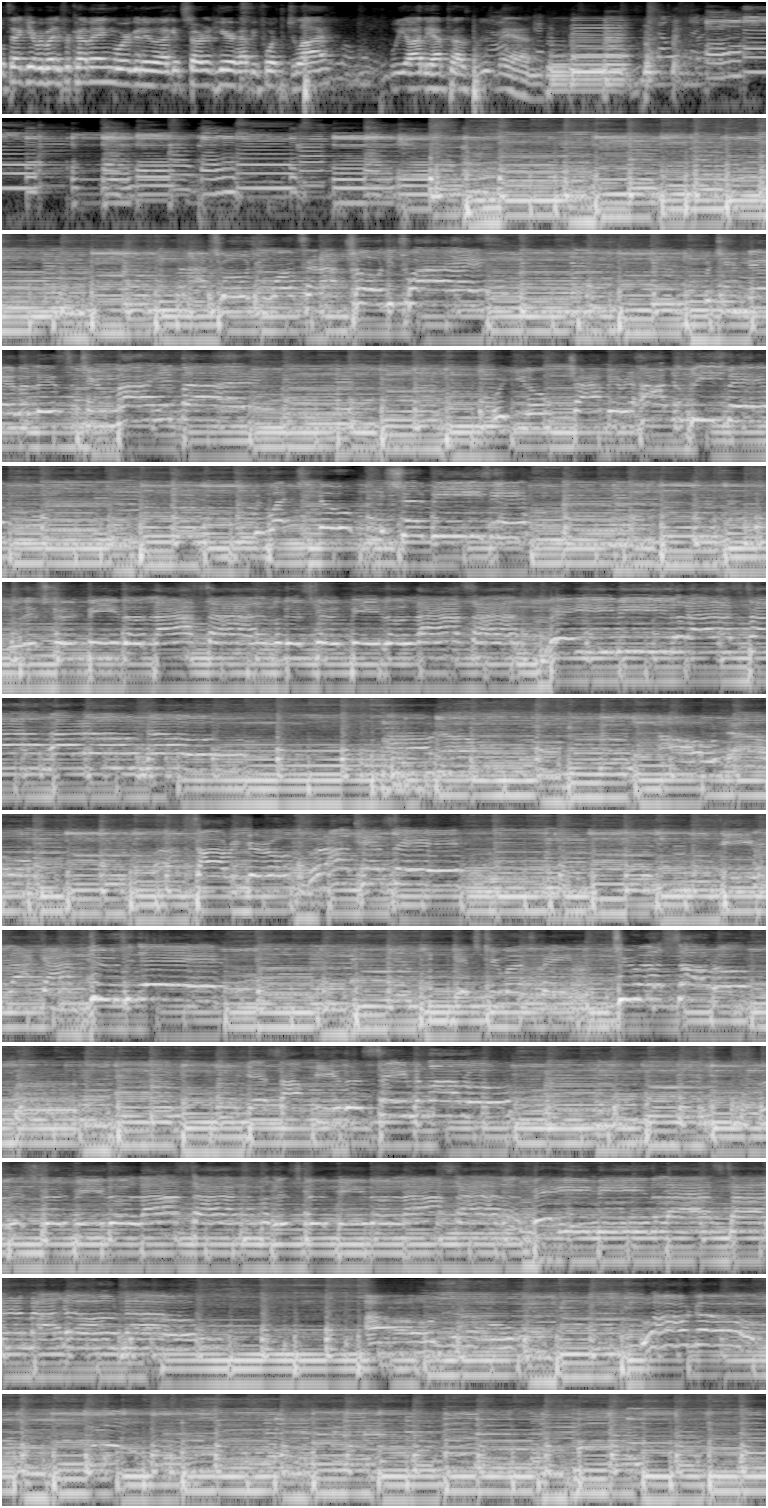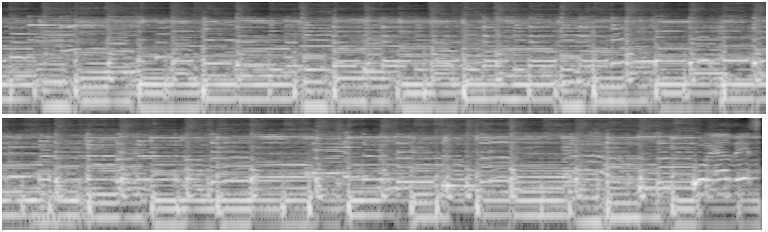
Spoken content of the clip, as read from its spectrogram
Well, thank you everybody for coming. We're going to uh, get started here. Happy 4th of July. We are the Aptos Blues Band. and I show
